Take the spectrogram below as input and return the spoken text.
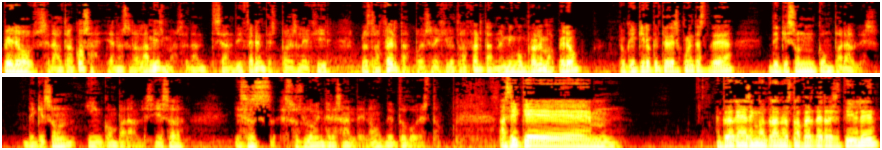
pero será otra cosa, ya no será la misma, serán, serán diferentes. Puedes elegir nuestra oferta, puedes elegir otra oferta, no hay ningún problema, pero lo que quiero que te des cuenta es de, de que son incomparables, de que son incomparables. Y eso, eso, es, eso es lo interesante ¿no? de todo esto. Así que espero que hayas encontrado nuestra oferta irresistible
